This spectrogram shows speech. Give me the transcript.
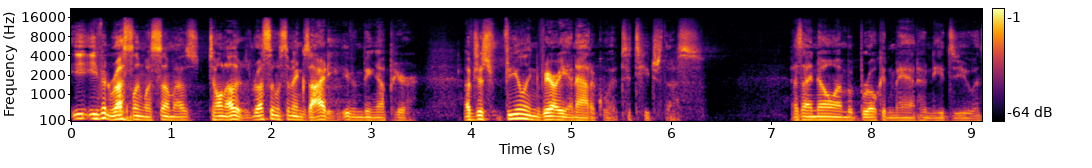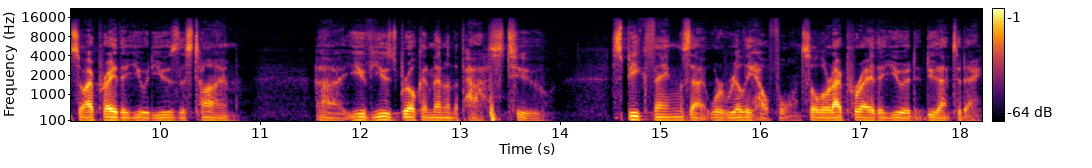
even wrestling with some, I was telling others, wrestling with some anxiety, even being up here, of just feeling very inadequate to teach this. As I know I'm a broken man who needs you. And so I pray that you would use this time uh, you've used broken men in the past to speak things that were really helpful. And so, Lord, I pray that you would do that today.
